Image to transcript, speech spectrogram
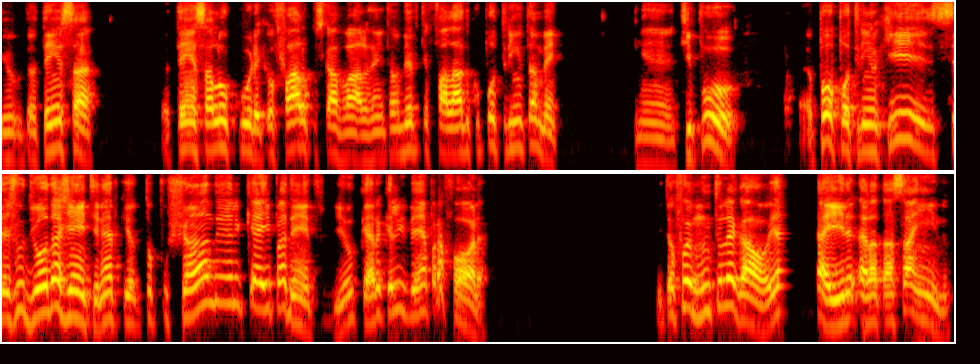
Eu, eu tenho essa. Eu tenho essa loucura que eu falo com os cavalos, né? então eu devo ter falado com o potrinho também. É, tipo, pô, potrinho aqui, você judiou da gente, né? Porque eu tô puxando e ele quer ir para dentro. E eu quero que ele venha para fora. Então foi muito legal. E aí ela está saindo.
